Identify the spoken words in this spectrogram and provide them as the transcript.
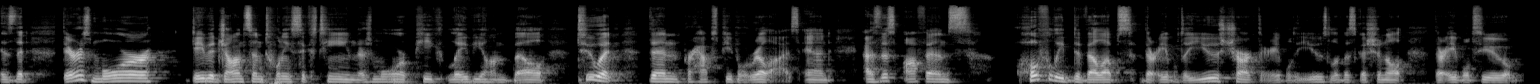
is that there is more David Johnson 2016, there's more peak Le'Veon Bell to it than perhaps people realize. And as this offense hopefully develops, they're able to use Chark, they're able to use Laviska Shenault, they're able to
